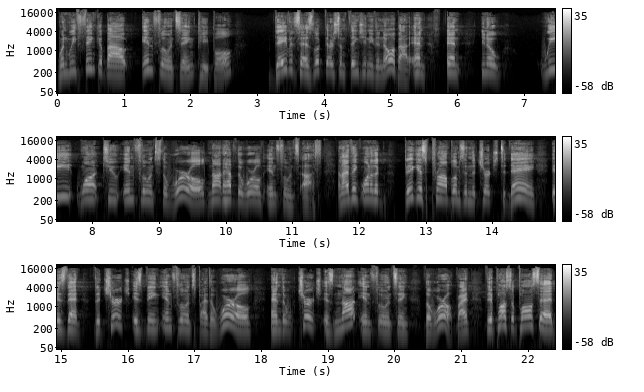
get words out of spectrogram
when we think about influencing people, David says, look, there's some things you need to know about it. And, and you know, we want to influence the world, not have the world influence us. And I think one of the biggest problems in the church today is that the church is being influenced by the world and the church is not influencing the world, right? The apostle Paul said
